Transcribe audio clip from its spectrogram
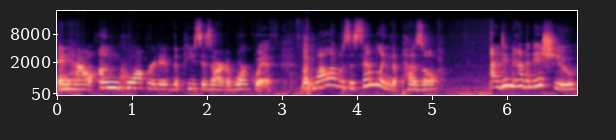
and how uncooperative the pieces are to work with. But while I was assembling the puzzle, I didn't have an issue,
